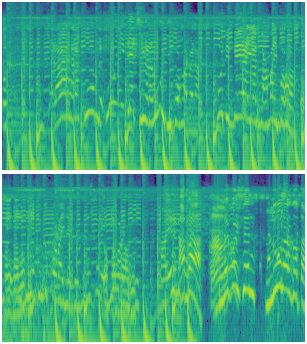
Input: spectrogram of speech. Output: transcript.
ও, বেড়া, হেরা কমবে। উই দি দেখছি হেরা, উই দি বহা বেড়া। উই দি বিয়ে আর জামাই বহা। বিয়ে কিন্তু করাই লাগবে, বুঝছ আব্বা আমি কইছেন লুলার কথা।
